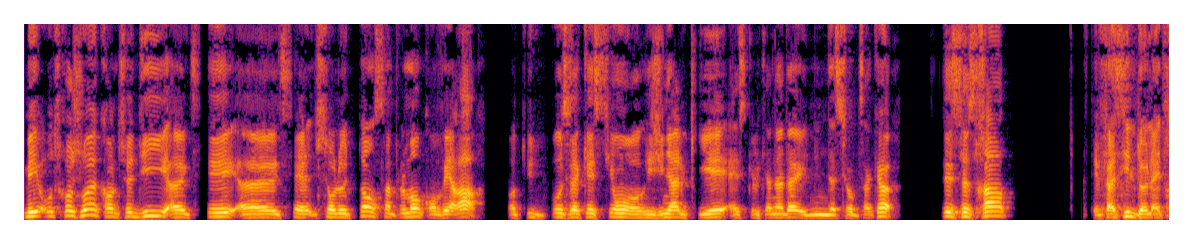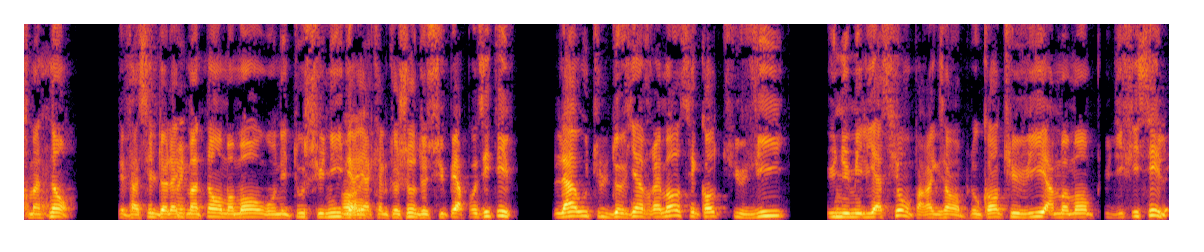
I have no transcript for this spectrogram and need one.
Mais on se rejoint quand je dis euh, que c'est sur le temps simplement qu'on verra. Quand tu te poses la question originale qui est est-ce que le Canada est une nation de soccer Ce sera, c'est facile de l'être maintenant. C'est facile de l'être maintenant au moment où on est tous unis derrière quelque chose de super positif. Là où tu le deviens vraiment, c'est quand tu vis une humiliation, par exemple, ou quand tu vis un moment plus difficile.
